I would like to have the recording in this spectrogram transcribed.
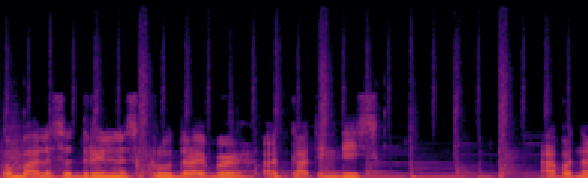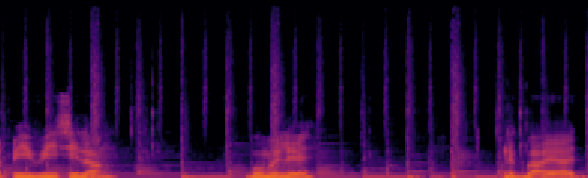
pambala sa drill na screwdriver at cutting disc. Apat na PVC lang. Bumili, nagbayad,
